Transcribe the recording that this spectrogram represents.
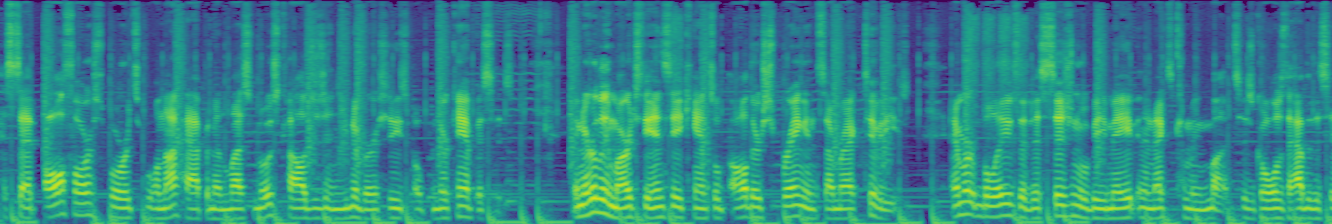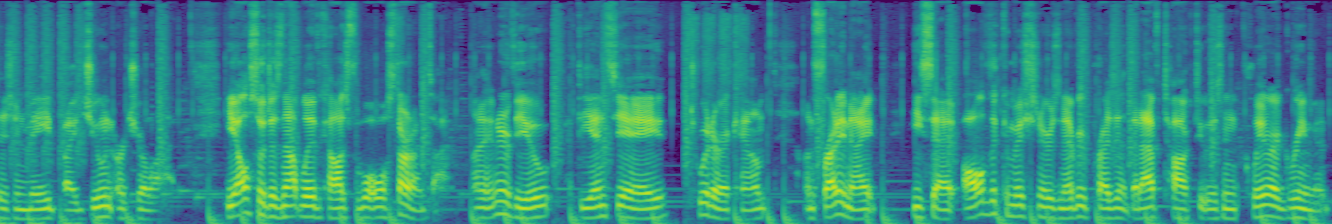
has said all fall sports will not happen unless most colleges and universities open their campuses. In early March, the NCAA canceled all their spring and summer activities. Emmert believes the decision will be made in the next coming months. His goal is to have the decision made by June or July. He also does not believe college football will start on time. On an interview at the NCAA Twitter account on Friday night, he said, All the commissioners and every president that I've talked to is in clear agreement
